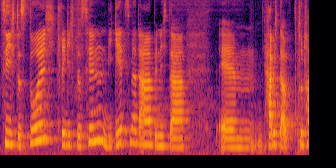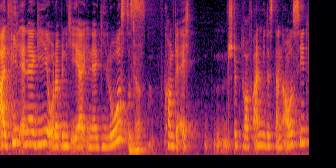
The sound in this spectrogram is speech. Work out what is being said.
ziehe ich das durch? Kriege ich das hin? Wie geht es mir da? Bin ich da, ähm, habe ich da total viel Energie oder bin ich eher energielos? Das ja. kommt ja echt ein Stück drauf an, wie das dann aussieht.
